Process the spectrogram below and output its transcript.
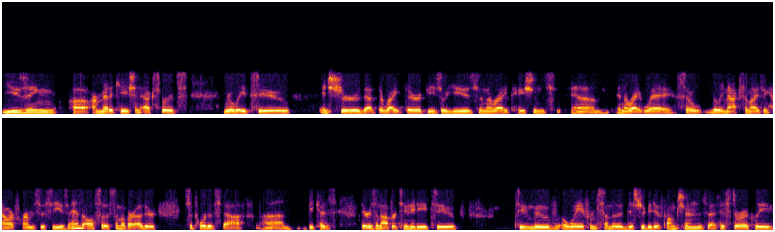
using uh, our medication experts really to ensure that the right therapies are used in the right patients um, in the right way. So really maximizing how our pharmacists use and also some of our other supportive staff um, because there is an opportunity to to move away from some of the distributive functions that historically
